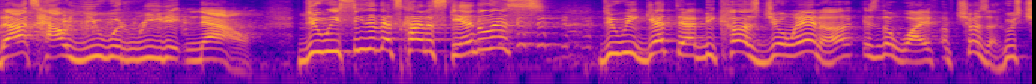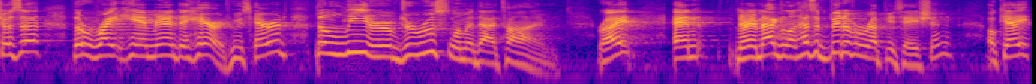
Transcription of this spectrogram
That's how you would read it now. Do we see that that's kind of scandalous? Do we get that because Joanna is the wife of Chuza? Who's Chuza? The right hand man to Herod. Who's Herod? The leader of Jerusalem at that time, right? And Mary Magdalene has a bit of a reputation okay?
